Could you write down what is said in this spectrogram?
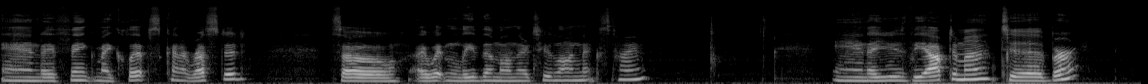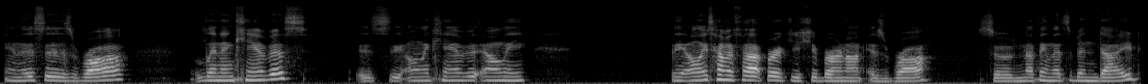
and I think my clips kind of rusted, so I wouldn't leave them on there too long next time. And I used the Optima to burn, and this is raw linen canvas. It's the only canvas, only the only time a fabric you should burn on is raw, so nothing that's been dyed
